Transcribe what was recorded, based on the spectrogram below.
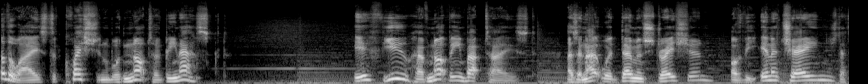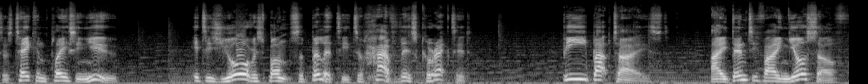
Otherwise, the question would not have been asked. If you have not been baptized as an outward demonstration of the inner change that has taken place in you, it is your responsibility to have this corrected. Be baptized, identifying yourself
